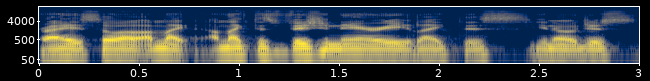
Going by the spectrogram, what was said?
Right. So I'm like I'm like this visionary, like this, you know, just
